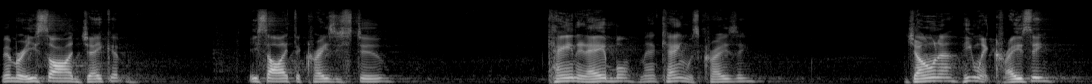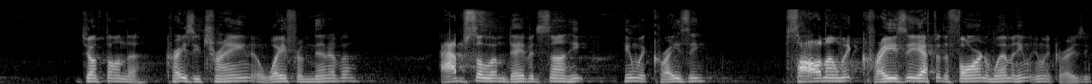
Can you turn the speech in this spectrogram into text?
Remember Esau and Jacob? Esau ate the crazy stew. Cain and Abel, man, Cain was crazy. Jonah, he went crazy, jumped on the crazy train away from Nineveh. Absalom, David's son, he, he went crazy. Solomon went crazy after the foreign women, he, he went crazy.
